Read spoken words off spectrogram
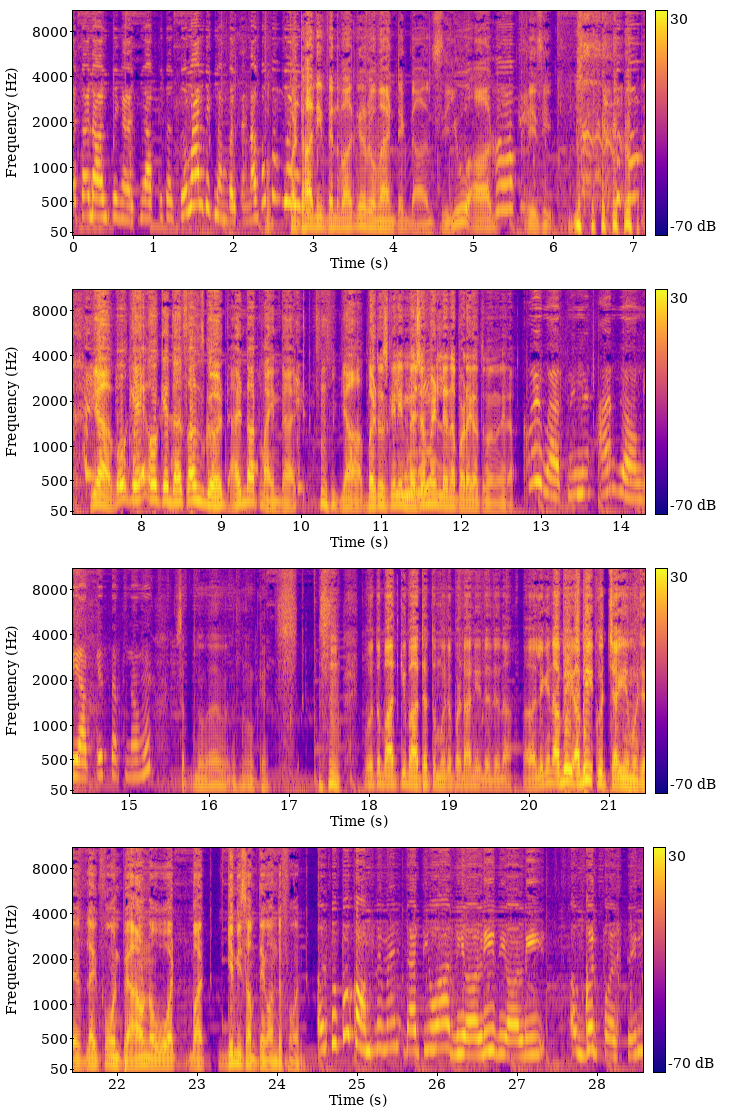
ऐसा डांस नहीं करना मैं आपके साथ रोमांटिक नंबर करना पठानी बनवा के romantic dance you are. Crazy yeah okay okay that sounds good I not mind that yeah but उसके लिए मेज़रमेंट लेना पड़ेगा तुम्हें मेरा। कोई बात नहीं मैं आ जाऊँगी आपके सपनों में। सपनों में ओके वो तो बात की बात है तो मुझे पटा नहीं दे देना। अ, लेकिन अभी अभी कुछ चाहिए मुझे लाइक फ़ोन पे I don't know what but give me something on the phone super compliment that you are really, really a good person,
